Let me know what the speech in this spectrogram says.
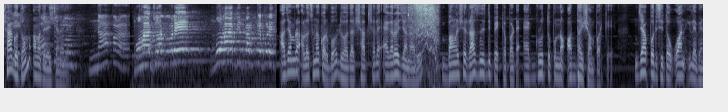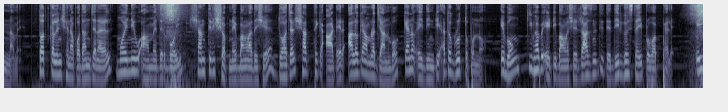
স্বাগতম আমাদের এই চ্যানেলে। না করার মহাজোট করে মহা বিপক্ষে পড়ে আজ আমরা আলোচনা করব দু হাজার সাত সালে এগারোই জানুয়ারি বাংলাদেশের রাজনীতি প্রেক্ষাপটে এক গুরুত্বপূর্ণ অধ্যায় সম্পর্কে যা পরিচিত ওয়ান ইলেভেন নামে। তৎকালীন সেনাপ্রধান জেনারেল মইনিউ আহমেদের বই শান্তির স্বপ্নে বাংলাদেশে দু সাত থেকে আট এর আলোকে আমরা জানব কেন এই দিনটি এত গুরুত্বপূর্ণ এবং কীভাবে এটি বাংলাদেশের রাজনীতিতে দীর্ঘস্থায়ী প্রভাব ফেলে। এই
